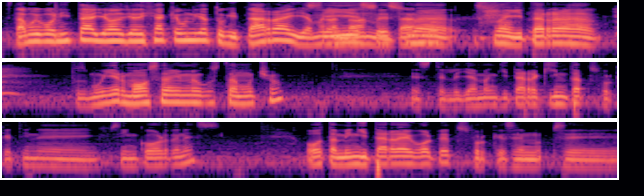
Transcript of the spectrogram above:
está muy bonita, yo, yo dije, ah, qué bonita tu guitarra y ya me la Sí, andaban es, es una, es una guitarra pues muy hermosa, a mí me gusta mucho. Este, le llaman guitarra quinta pues porque tiene cinco órdenes. O también guitarra de golpe pues porque se, se,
